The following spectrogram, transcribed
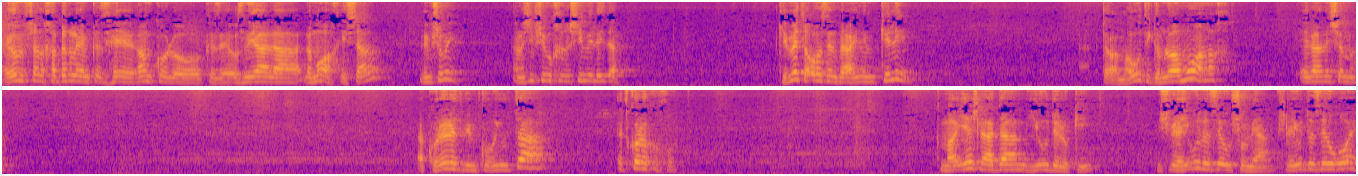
היום אפשר לחבר להם כזה רמקול או כזה אוזנייה למוח ישר, והם שומעים. אנשים שהיו חרשים מלידה. כי באמת האוזן והעין הם כלים. טוב, המהות היא גם לא המוח, אלא הנשמה. הכוללת במקוריותה את כל הכוחות. כלומר, יש לאדם ייעוד אלוקי, בשביל הייעוד הזה הוא שומע, בשביל הייעוד הזה הוא רואה.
